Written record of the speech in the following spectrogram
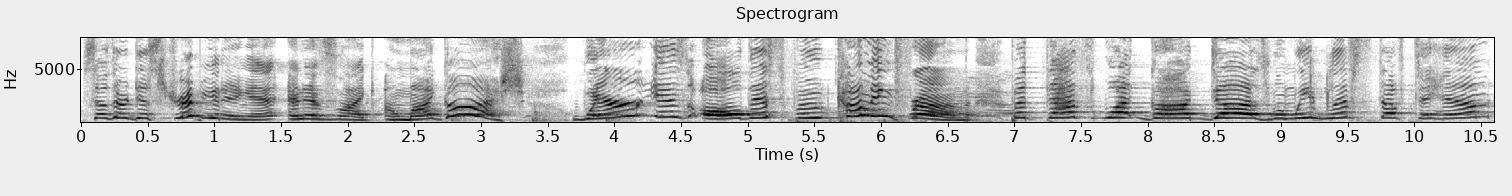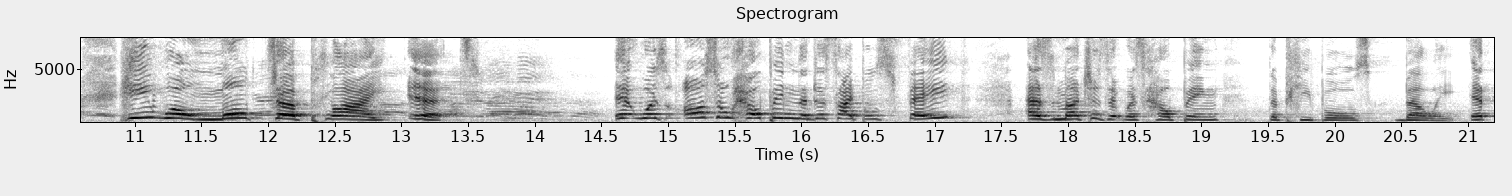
So they're distributing it, and it's like, oh my gosh, where is all this food coming from? But that's what God does. When we lift stuff to Him, He will multiply it. It was also helping the disciples' faith as much as it was helping the people's belly. It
